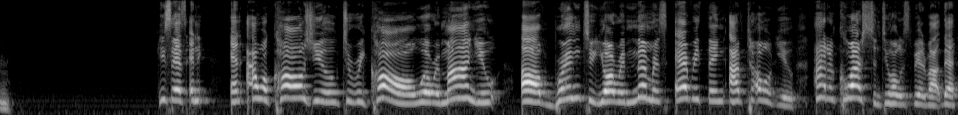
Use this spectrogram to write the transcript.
Mm. He says, and, and I will cause you to recall, will remind you of, bring to your remembrance everything I've told you. I had a question to Holy Spirit about that.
